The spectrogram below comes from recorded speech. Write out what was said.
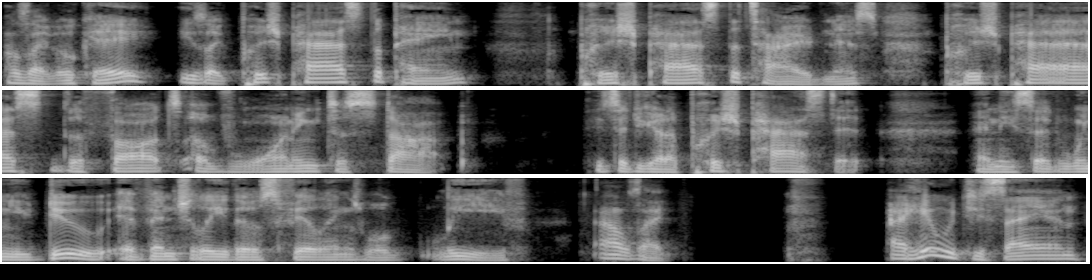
I was like, okay. He's like, push past the pain, push past the tiredness, push past the thoughts of wanting to stop. He said, you got to push past it. And he said, when you do, eventually those feelings will leave. I was like, I hear what you're saying.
